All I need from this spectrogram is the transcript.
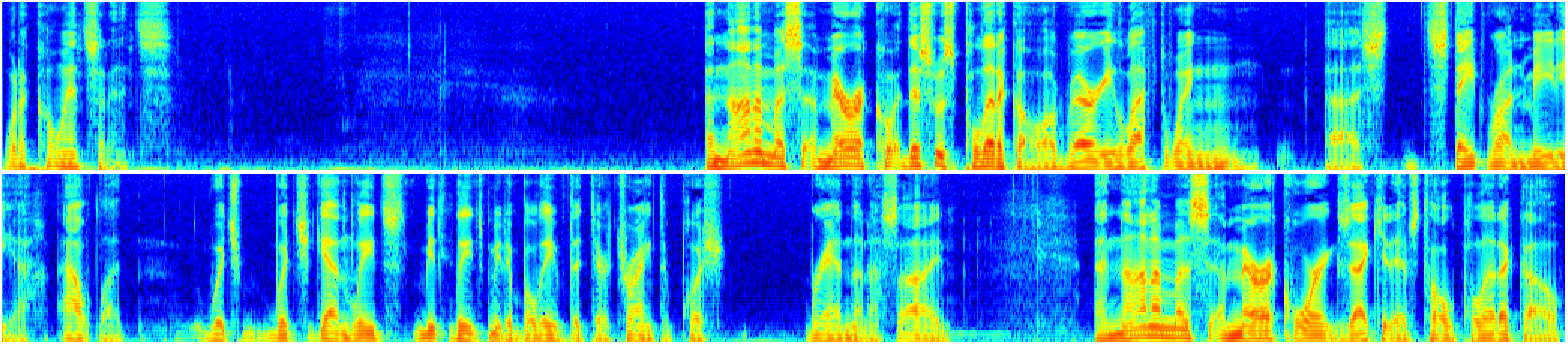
What a coincidence. Anonymous America, this was Politico, a very left wing uh, state run media outlet which which again leads leads me to believe that they're trying to push Brandon aside. Anonymous Americore executives told Politico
